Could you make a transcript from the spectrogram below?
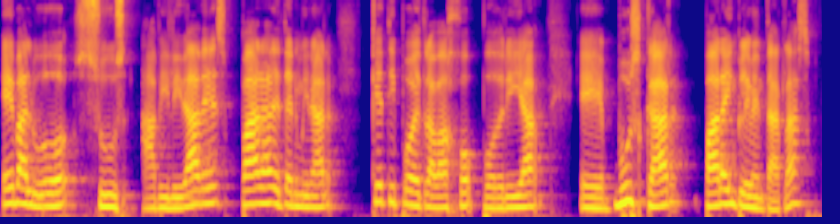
evaluó sus habilidades para determinar qué tipo de trabajo podría eh, buscar para implementarlas.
